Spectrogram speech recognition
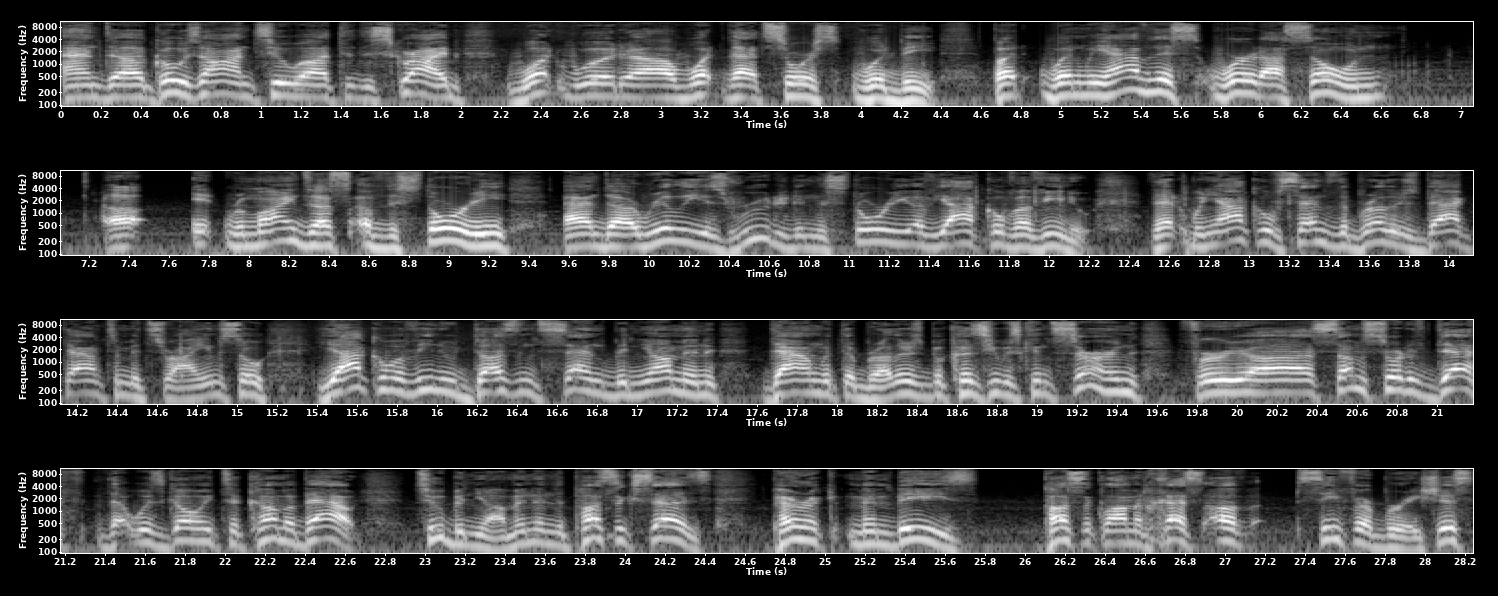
and uh, goes on to to describe what would what that source would be. But when we have this word ason. It reminds us of the story and uh, really is rooted in the story of Yaakov Avinu. That when Yaakov sends the brothers back down to Mitzrayim, so Yaakov Avinu doesn't send Binyamin down with the brothers because he was concerned for uh, some sort of death that was going to come about to Binyamin. And the pasuk says, Perik Mem Beis Pasuk Lamed Ches of Sefer Bereshis,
